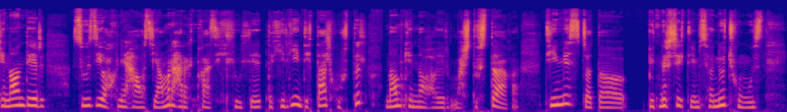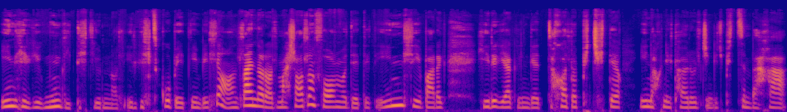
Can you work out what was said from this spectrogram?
кинон дээр Сүзи охины хаус ямар харагдахаас эхлүүлээд хэргийн деталь хүртэл ном кино хоёр маш төстэй байгаа. Тимээс ч одоо бид нар шиг тийм сониуч хүмүүс энэ хэргийг мөнгө идэхт юу нь бол эргэлзэхгүй байдгийн бэлээ. Онлайнаар бол маш олон формууд байдаг. Энэ л баг хэрэг яг ингээд зохиолоо бичгтээ энэ охиныг тойруулж ингэж бичсэн байхаа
